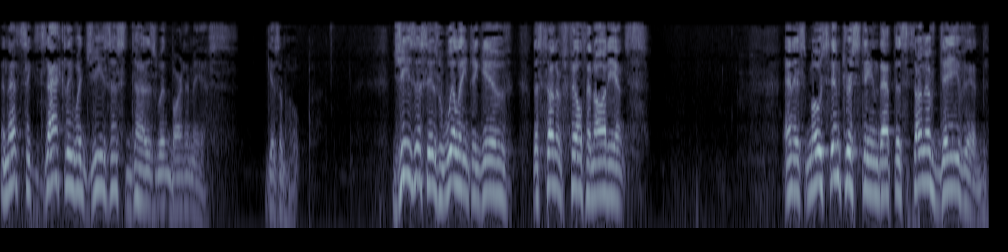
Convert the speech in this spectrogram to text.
And that's exactly what Jesus does with Bartimaeus. Gives him hope. Jesus is willing to give the son of filth an audience. And it's most interesting that the son of David,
